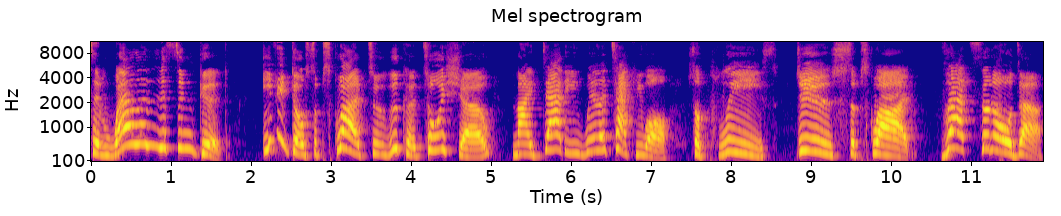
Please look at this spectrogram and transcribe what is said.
Listen well and listen good. If you don't subscribe to Luca Toy Show, my daddy will attack you all. So please do subscribe. That's an order.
